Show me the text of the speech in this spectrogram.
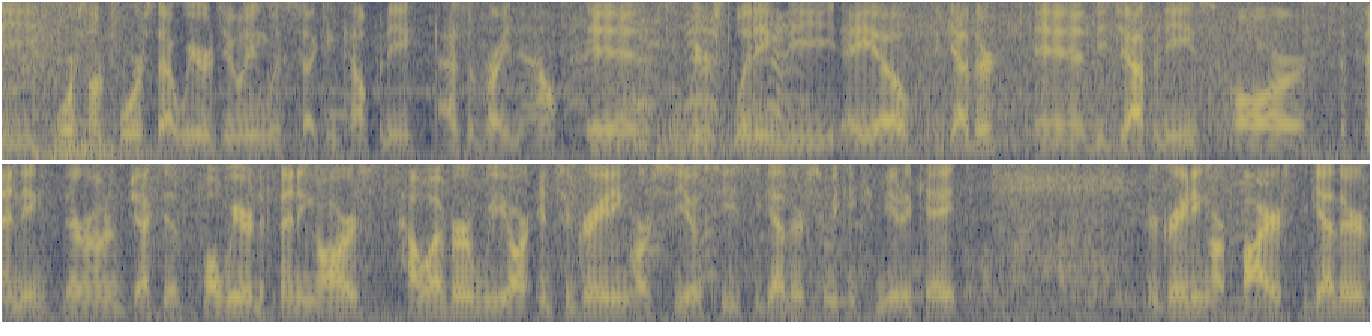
The force on force that we are doing with second company as of right now is we are splitting the AO together and the Japanese are defending their own objective while we are defending ours. However, we are integrating our COCs together so we can communicate, integrating our fires together,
